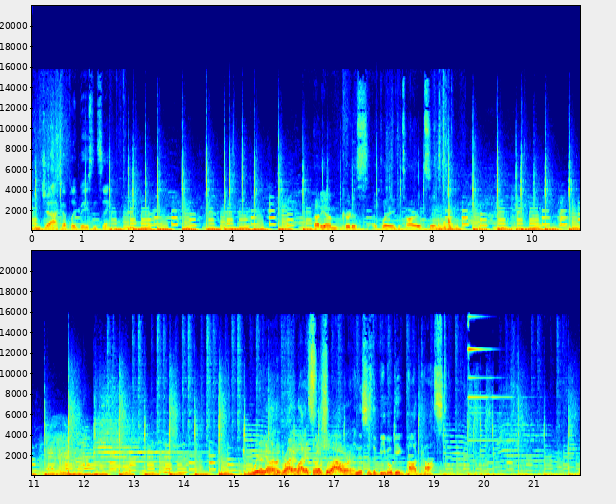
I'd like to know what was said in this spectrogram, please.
I'm Jack. I play bass and sing. Howdy, I'm Curtis. I play guitar and sing. We are the Bright Light Social Hour. And this is the vivogig Podcast. I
